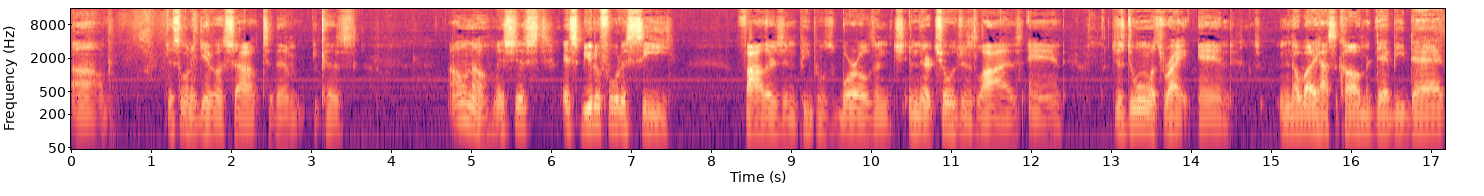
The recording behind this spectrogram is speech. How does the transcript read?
Um just want to give a shout out to them because I don't know, it's just it's beautiful to see fathers in people's worlds and in their children's lives and just doing what's right and nobody has to call them a deadbeat dad.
